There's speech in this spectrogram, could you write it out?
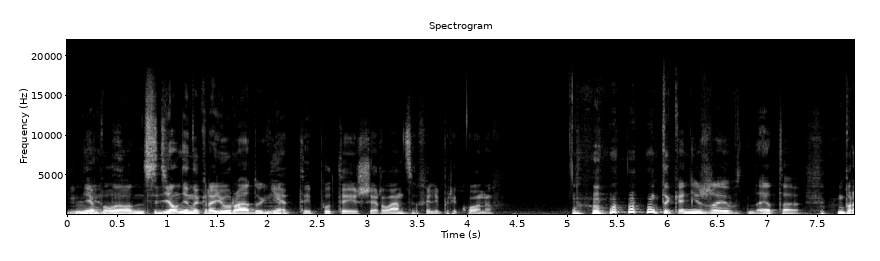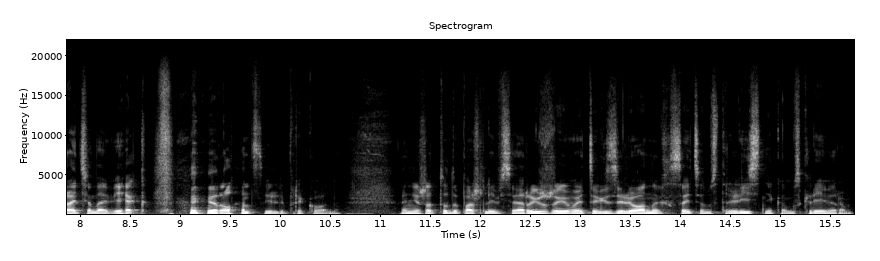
Нет. Не было, он сидел не на краю радуги. Нет, ты путаешь ирландцев или приконов. Так они же, это, братья навек, ирландцы или приконы. Они же оттуда пошли все рыжие в этих зеленых с этим стрелистником, с клевером.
